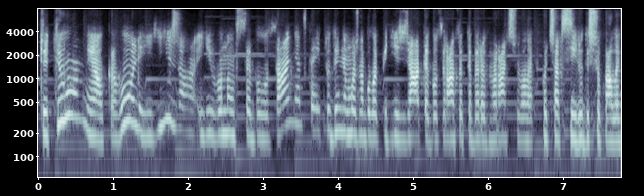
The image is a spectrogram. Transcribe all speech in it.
тютюн, і алкоголь, і їжа, і воно все було зайняте, і туди не можна було під'їжджати, бо зразу тебе розворачували. Хоча всі люди шукали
